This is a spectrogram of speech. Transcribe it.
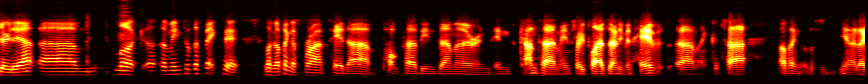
shootout. Um, look, I mean, to the fact that look, I think if France had um, Pogba, Benzema, and, and Kante, I mean, three players don't even have it um, in Qatar. I think this, you know, they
